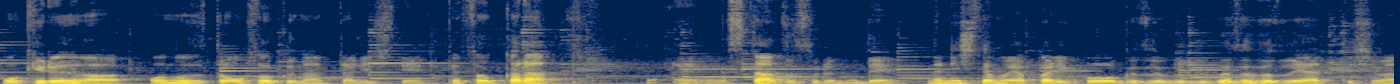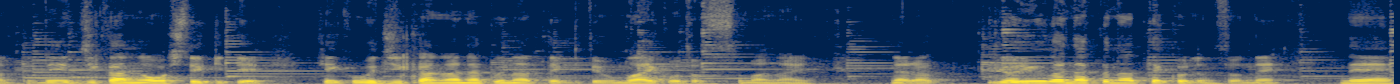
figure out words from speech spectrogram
起きるのがおのずと遅くなったりして。でそこからえスタートするので何してもやっぱりこうグズグズグズグズやってしまってで時間が押してきて結局時間がなくなってきてうまいこと進まない。だから余裕がなくなってくるんですよね。で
